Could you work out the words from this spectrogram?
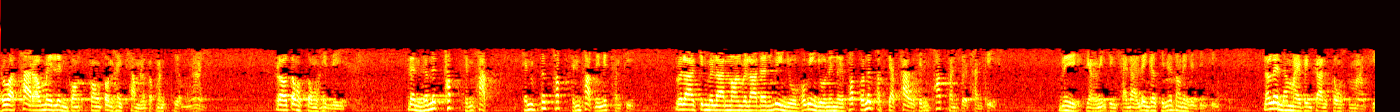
เพราะว่าถ้าเราไม่เล่นกองกองต้นให้ช่ำแล้วกับมันเสื่อมง่าย เราต้องทรงให้ดี เล่นแล้วนึกทับเห็นภาพ เห็นนึกทับเห็นภาพนิมิตทันที เวลากินเวลานอนเวลาเดินวิ่งอยู่เขาวิ่งอยู่เหนื่อยพับก็นึกอักจับภาพเห็นภาพมันเกิดทันที นี่อย่างนี้จริงใช้ได้เล่นกระสินนี่ต้องเล่นกันจริงๆแล้วเล่นทำไมเป็นการทรงสมาธิ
